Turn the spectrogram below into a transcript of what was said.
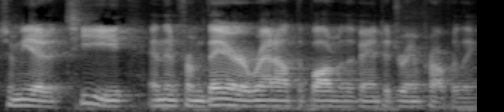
to meet at a T, and then from there ran out the bottom of the van to drain properly.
